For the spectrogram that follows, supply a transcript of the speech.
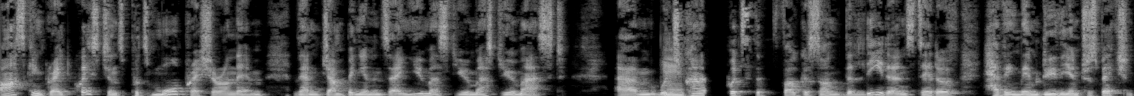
asking great questions puts more pressure on them than jumping in and saying, you must, you must, you must, um, which mm. kind of puts the focus on the leader instead of having them do the introspection.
